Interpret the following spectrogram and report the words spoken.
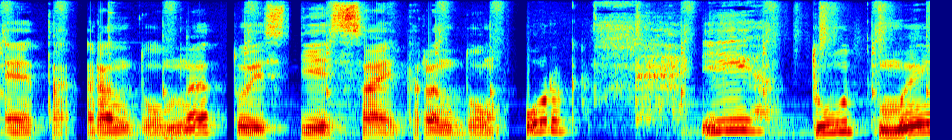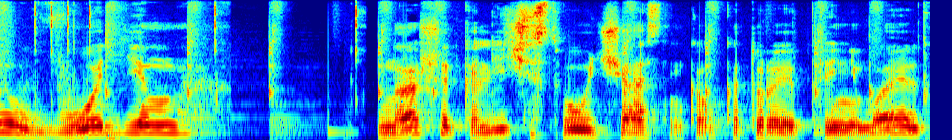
это рандомно, то есть есть сайт random.org, и тут мы вводим наше количество участников, которые принимают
